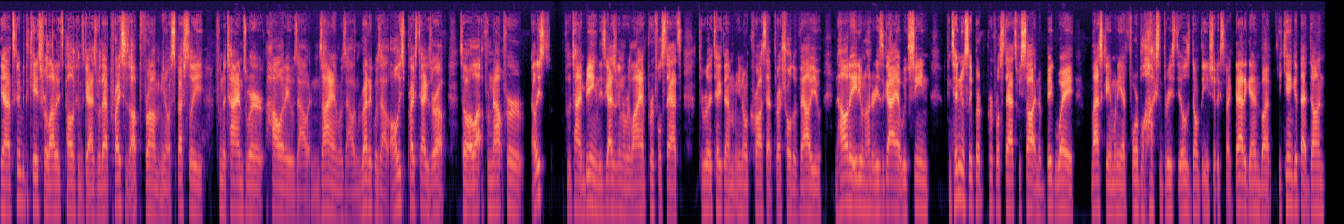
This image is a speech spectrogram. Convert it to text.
Yeah, it's going to be the case for a lot of these Pelicans guys where that price is up from, you know, especially from the times where Holiday was out and Zion was out and Redick was out. All these price tags are up. So a lot from now for at least for the time being, these guys are going to rely on peripheral stats to really take them, you know, across that threshold of value. And Holiday 8100, he's a guy that we've seen continuously put up peripheral stats. We saw it in a big way last game when he had four blocks and three steals. Don't think you should expect that again, but he can't get that done.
